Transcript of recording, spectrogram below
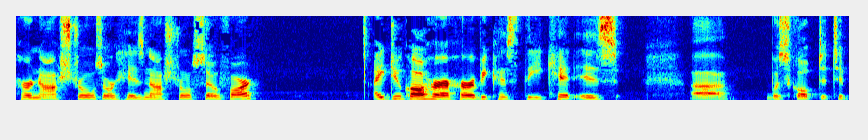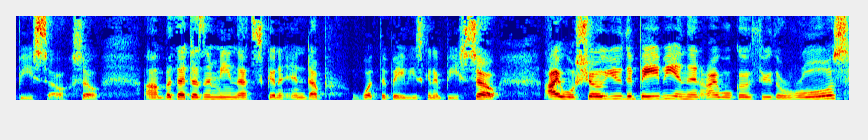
her nostrils or his nostrils so far. I do call her a her because the kit is uh, was sculpted to be so. So, um, but that doesn't mean that's going to end up what the baby's going to be. So, I will show you the baby and then I will go through the rules.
